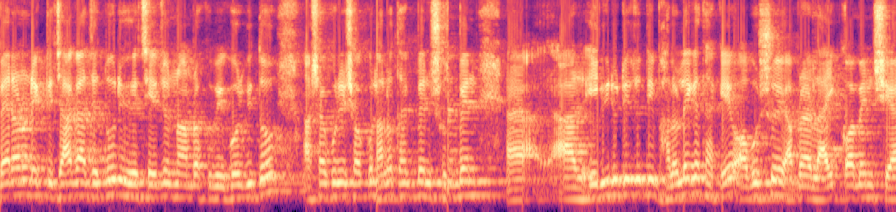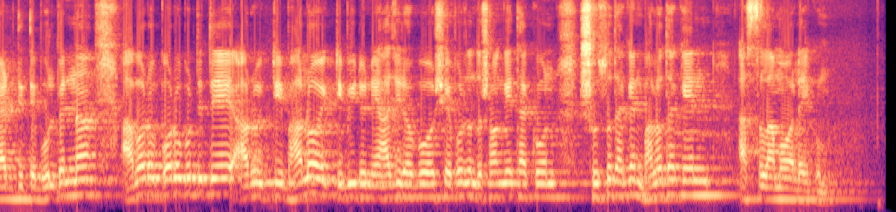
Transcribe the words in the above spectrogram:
বেড়ানোর একটি জায়গা যে তৈরি হয়েছে এই জন্য আমরা খুবই গর্বিত। আশা করি সকল ভালো থাকবেন শুনবেন আর এই ভিডিওটি যদি ভালো লেগে থাকে, অবশ্যই আপনারা লাইক, কমেন্ট, শেয়ার দিতে ভুলবেন না। আবারও পরবর্তীতে আরও একটি ভালো একটি ভিডিও নিয়ে হাজির হব। সে পর্যন্ত সঙ্গে থাকুন, সুস্থ থাকেন, ভালো থাকেন। আসসালামু আলাইকুম।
